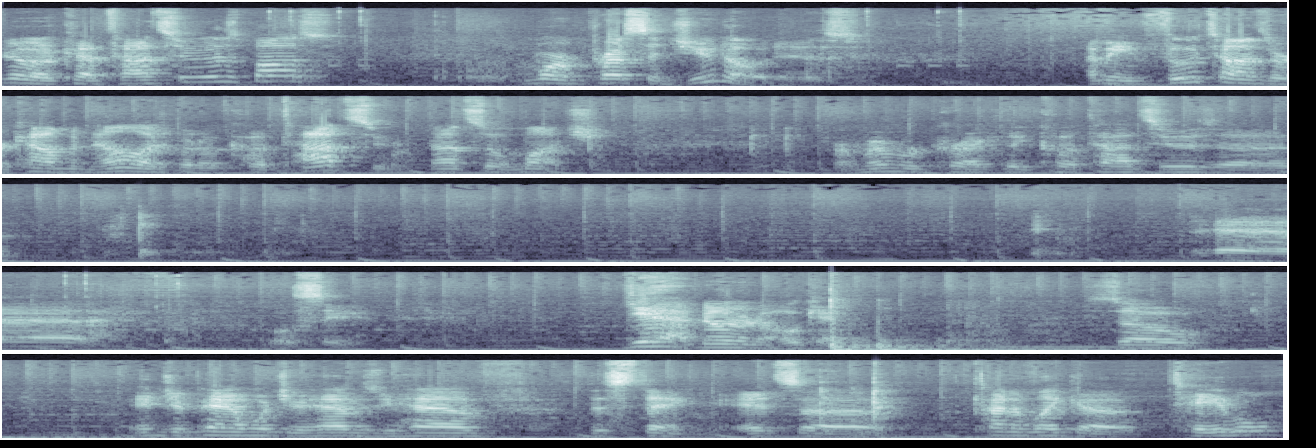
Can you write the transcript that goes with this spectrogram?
know what a kotatsu is, boss? I'm more impressed that you know it is. I mean, futons are common knowledge, but a kotatsu, not so much. If I remember correctly, kotatsu is a. Uh, we'll see. Yeah, no, no, no, okay. So, in Japan, what you have is you have this thing. It's a kind of like a table.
